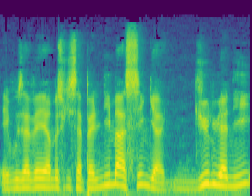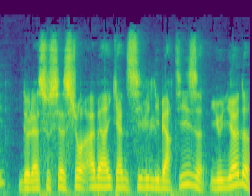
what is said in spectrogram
Et vous avez un monsieur qui s'appelle Nima Singh Gulwani de l'association American Civil Liberties Union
